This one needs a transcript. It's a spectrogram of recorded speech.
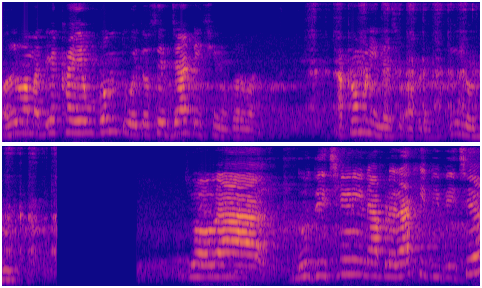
હલવામાં દેખાય એવું ગમતું હોય તો સેજ જાડી છીણું કરવાનું. આ ખમણી લેશું આપણે. કિલો દૂધ. જો હવે આ દૂધી છીણીને આપણે રાખી દીધી છે.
